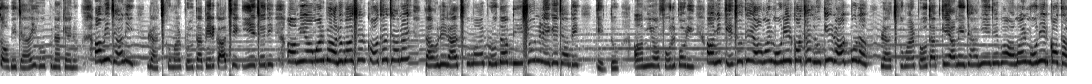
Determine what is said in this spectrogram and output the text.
তবে যাই হোক না কেন, আমি জানি রাজকুমার প্রতাপের কাছে গিয়ে যদি আমি আমার ভালোবাসার কথা জানাই, তাহলে রাজকুমার প্রতাপ ভীষণ রেগে যাবে। কিন্তু আমিও ফুল পড়ি। আমি কিছুতে আমার মনের কথা লুকিয়ে রাখব না। রাজকুমার প্রতাপকে আমি জানিয়ে দেব আমার মনের কথা।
